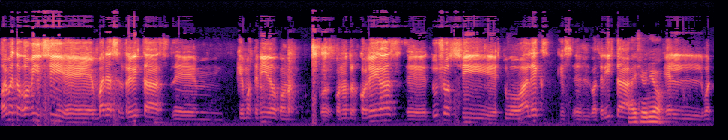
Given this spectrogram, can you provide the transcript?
Hoy me tocó a mí, sí, eh, varias entrevistas eh, que hemos tenido con, con, con otros colegas eh, tuyos. Sí, estuvo Alex, que es el baterista. Ahí se unió. Él, bueno,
